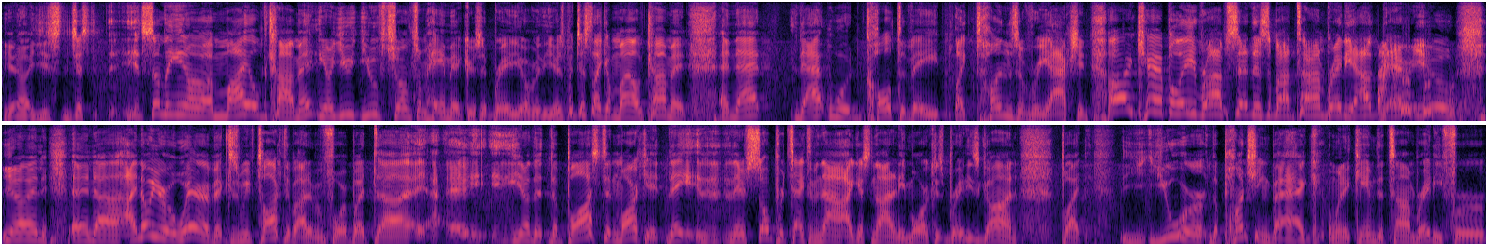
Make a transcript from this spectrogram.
you know, just just it's something you know a mild comment. You know, you you've thrown some haymakers at Brady over the years, but just like a mild comment, and that that would cultivate like tons of reaction. Oh, I can't believe Rob said this about Tom Brady. How dare you? you know, and and uh, I know you're aware of it because we've talked about it before. But uh, you know, the, the Boston market they they're so protective now. I guess not anymore because Brady's gone. But you were the punching bag when it came to Tom Brady for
